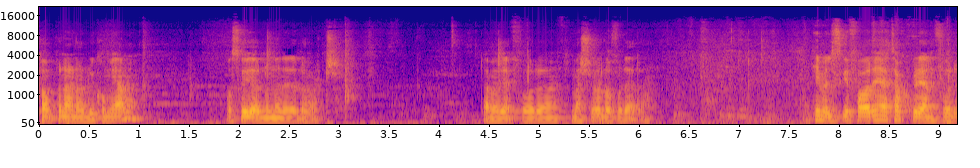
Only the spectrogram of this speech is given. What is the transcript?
Kampen er når du kommer hjem og skal gjøre noe med det du har hørt. La meg be for meg sjøl og for dere. Himmelske Far, jeg takker deg igjen for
